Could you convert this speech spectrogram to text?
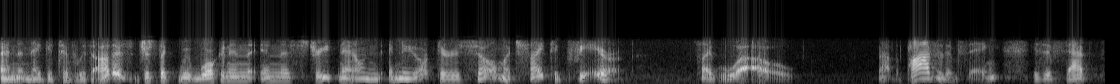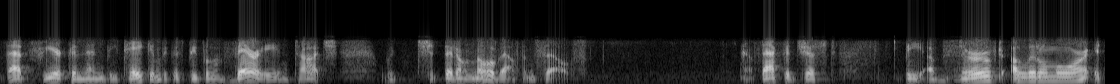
and the negative with others. Just like we're walking in the, in the street now in, in New York, there is so much psychic fear. It's like whoa. Now the positive thing is if that that fear can then be taken because people are very in touch with shit they don't know about themselves. Now, if that could just be observed a little more, it's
